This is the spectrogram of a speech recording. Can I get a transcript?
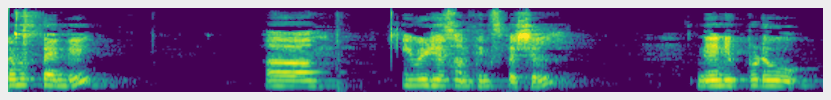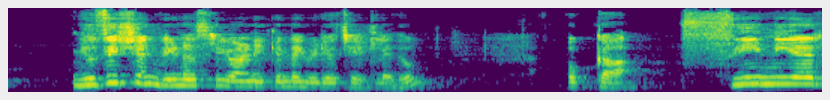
నమస్తే అండి. ఈ వీడియో సంథింగ్ స్పెషల్. నేను ఇప్పుడు మ్యూజిషియన్ వీణా శ్రీవాణి కింద ఈ వీడియో చేయట్లేదు. ఒక సీనియర్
